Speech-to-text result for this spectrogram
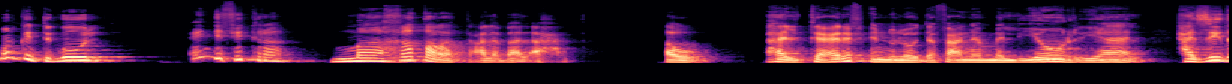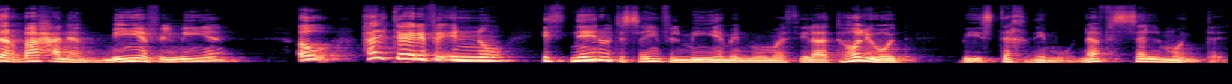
ممكن تقول عندي فكرة ما خطرت على بال أحد. أو هل تعرف أنه لو دفعنا مليون ريال حزيد أرباحنا 100% أو هل تعرف أنه 92% من ممثلات هوليوود بيستخدموا نفس المنتج؟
